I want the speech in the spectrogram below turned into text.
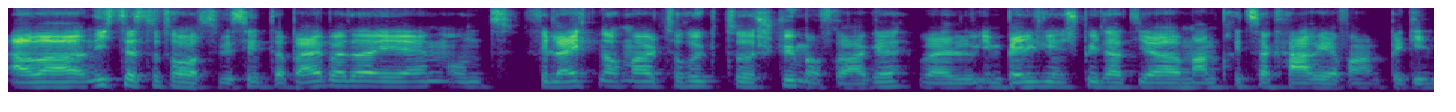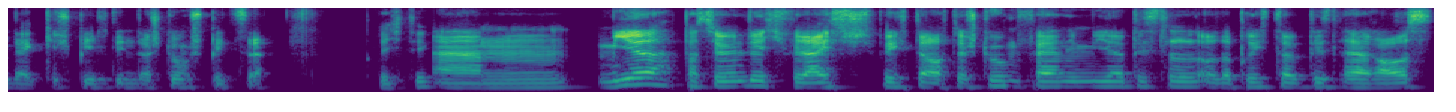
Aber nichtsdestotrotz, wir sind dabei bei der EM und vielleicht nochmal zurück zur Stürmerfrage, weil im Belgien-Spiel hat ja Manfred Zakaria von Beginn weg gespielt in der Sturmspitze. Richtig. Ähm, mir persönlich, vielleicht spricht da auch der Sturmfan in mir ein bisschen oder bricht da ein bisschen heraus,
